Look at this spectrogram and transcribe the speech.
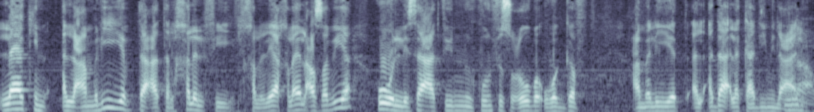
لكن العملية بتاعت الخلل في في الخلايا الخلايا العصبية هو اللي ساعد في إنه يكون في صعوبة ووقف عملية الأداء الأكاديمي العالي نعم.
